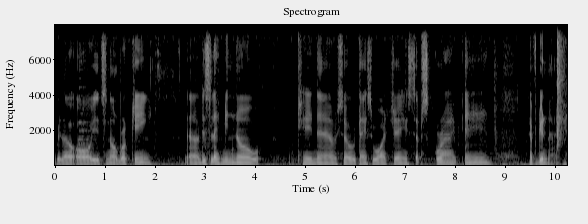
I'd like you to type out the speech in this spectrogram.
below or it's not working. Uh, just let me know. Okay now so thanks for watching. Subscribe and have a good night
